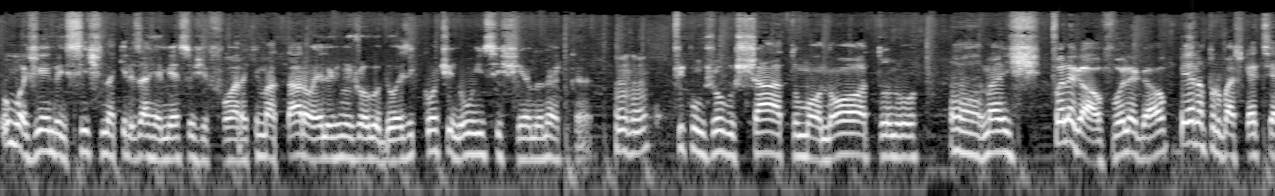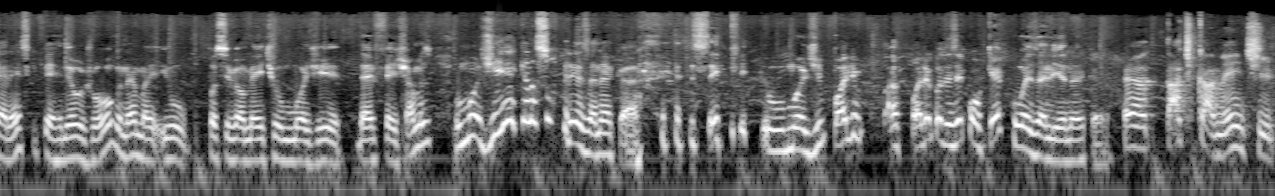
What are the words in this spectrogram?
o Mogi ainda insiste naqueles arremessos de fora que mataram eles no jogo 2 e continuam insistindo, né, cara? Uhum. Fica um jogo chato, monótono. Ah, mas foi legal, foi legal. Pena pro basquete cearense que perdeu o jogo, né? Mas, e o, possivelmente o Mogi deve fechar, mas o Mogi é aquela surpresa, né, cara? Sempre o Mogi pode, pode acontecer qualquer coisa ali, né, cara? É, taticamente,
